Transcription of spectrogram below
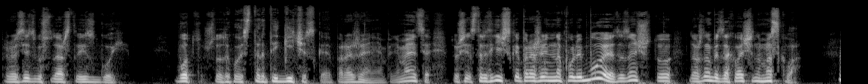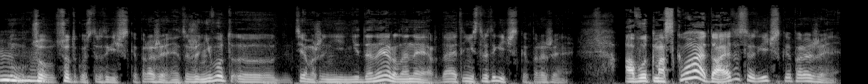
Превратить государство изгой. Вот что такое стратегическое поражение, понимаете? Потому что стратегическое поражение на поле боя, это значит, что должна быть захвачена Москва. Ну, что, что такое стратегическое поражение? Это же не вот э, тема же не, не ДНР, ЛНР, да, это не стратегическое поражение. А вот Москва, да, это стратегическое поражение.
